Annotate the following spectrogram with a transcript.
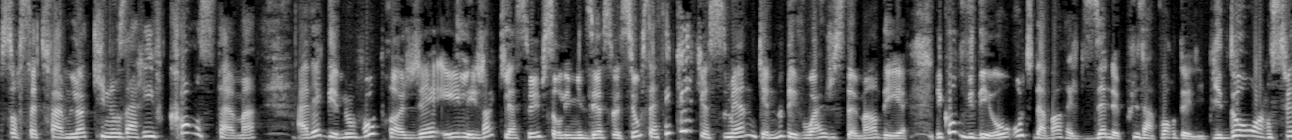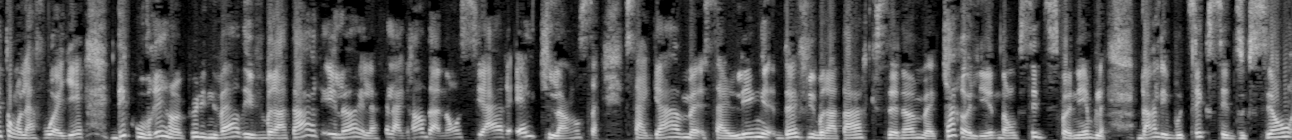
sur cette femme-là qui nous arrive constamment avec des nouveaux projets et les gens qui la suivent sur les médias sociaux. Ça fait quelques semaines qu'elle nous dévoile justement des, des courtes vidéos où tout d'abord elle disait ne plus avoir de libido. Ensuite, on la voyait découvrir un peu l'univers des vibrateurs et là, elle a fait la grande annonce hier, elle qui lance sa gamme, sa ligne de vibrateurs qui se nomme Caroline. Donc, c'est disponible dans les boutiques séduction.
